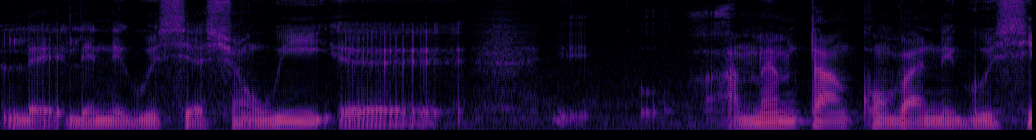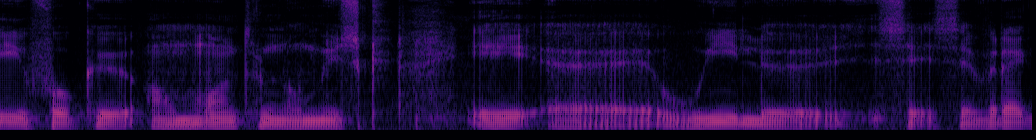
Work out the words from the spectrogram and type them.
les, négociations. Oui, euh, en même temps qu'on va négocier, il faut qu'on montre nos muscles. Et oui, c'est vrai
